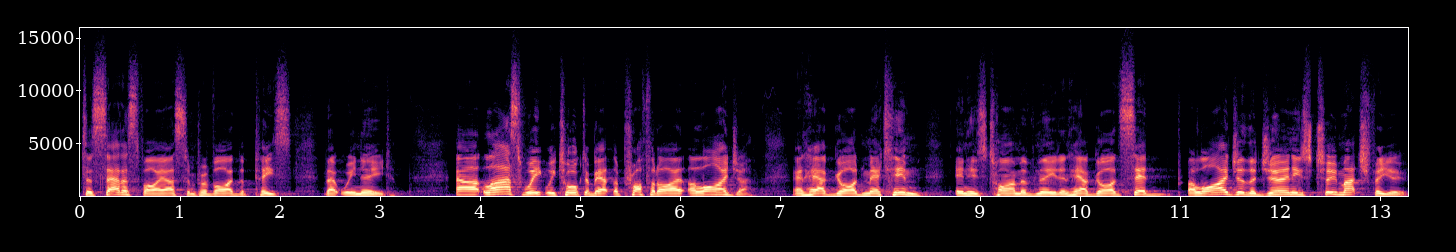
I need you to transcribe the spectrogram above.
to satisfy us and provide the peace that we need. Uh, last week we talked about the prophet Elijah and how God met him in his time of need and how God said, Elijah, the journey's too much for you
